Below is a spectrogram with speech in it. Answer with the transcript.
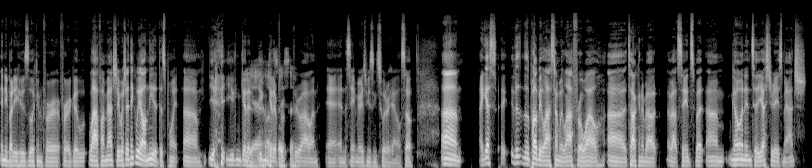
anybody who's looking for for a good laugh on match day, which I think we all need at this point, um, yeah, you can get it. Yeah, you can I'll get it for, so. through Alan and, and, the St. Mary's Musings Twitter handle. So, um, I guess uh, this, is probably the last time we laugh for a while, uh, talking about about Saints. But um, going into yesterday's match,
